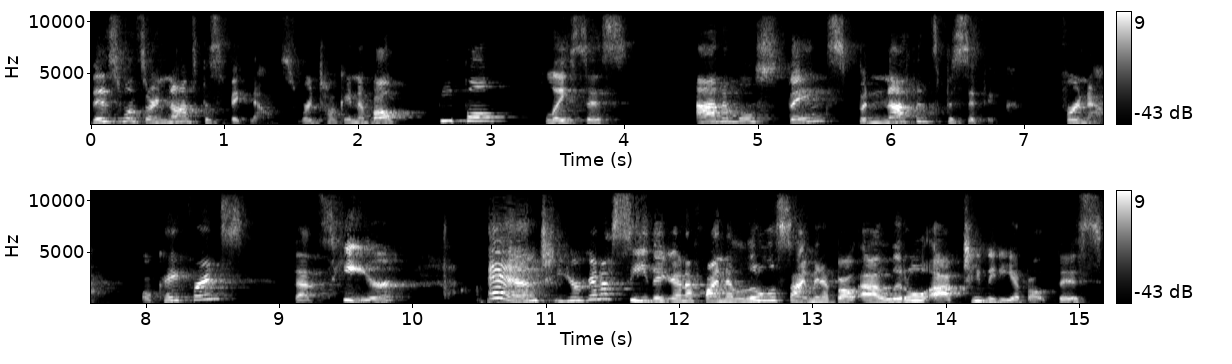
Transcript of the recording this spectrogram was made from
These ones are non-specific nouns. We're talking about people, places, animals, things, but nothing specific for now. Okay, friends? That's here. And you're gonna see that you're gonna find a little assignment about a little activity about this.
